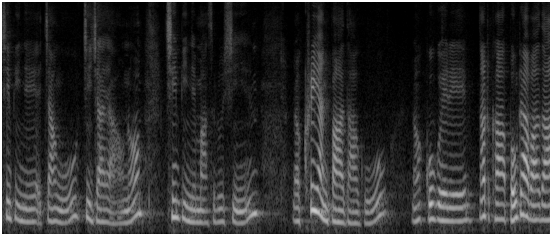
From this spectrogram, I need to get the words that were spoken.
ချင်းပြည်နယ်ရဲ့အကြောင်းကိုကြည့်ကြရအောင်နော်ချင်းပြည်နယ်မှာဆိုလို့ရှိရင်ခရိယန်ဘာသာကို နော်ကိုးကွယ်တယ်နောက်တစ်ခါဗုဒ္ဓဘာသာ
